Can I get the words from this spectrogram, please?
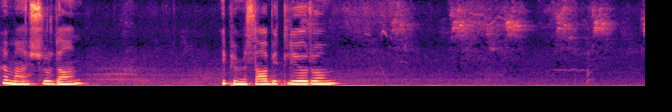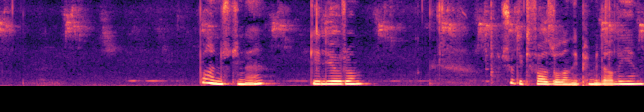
hemen şuradan ipimi sabitliyorum. Bunun üstüne geliyorum. Şuradaki fazla olan ipimi de alayım.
